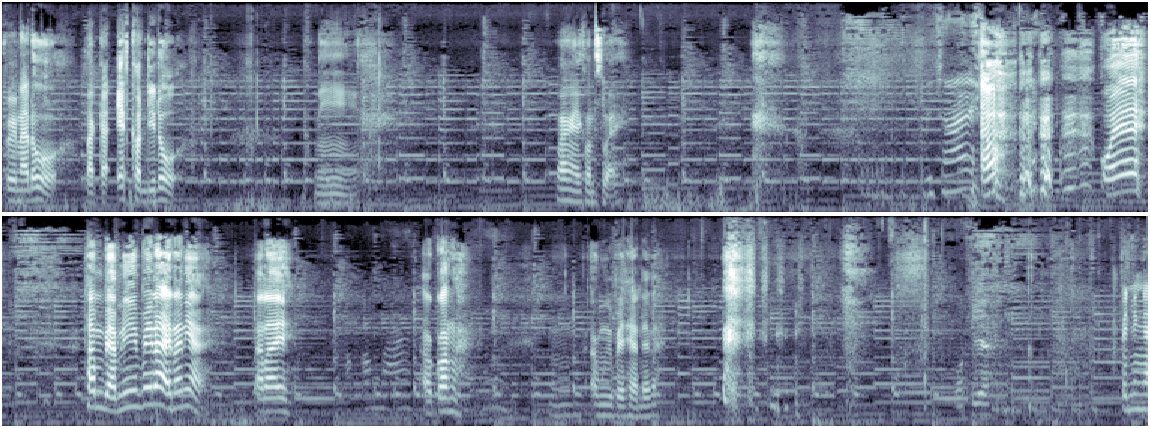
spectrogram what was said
เฟอร์นาโดแล้วก็เอ็ดคอนดิโด นี่ ว่าไงคนสวย ไม่ใช่เอ้าโอ้ยทำแบบนี้ไม่ได้นะเนี่ย อะไร เอากล้องมาเอากล้องอืมเอามือไปแทนได้ปะโอ เคเป็นยังไง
